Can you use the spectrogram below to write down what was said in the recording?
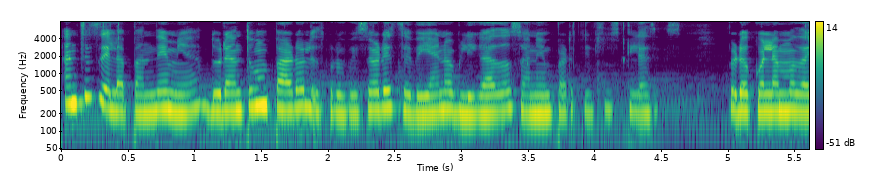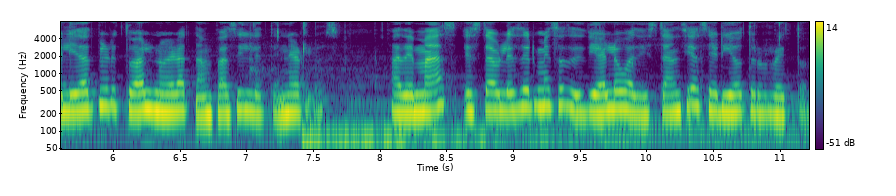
Antes de la pandemia, durante un paro los profesores se veían obligados a no impartir sus clases, pero con la modalidad virtual no era tan fácil detenerlos. Además, establecer mesas de diálogo a distancia sería otro reto,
